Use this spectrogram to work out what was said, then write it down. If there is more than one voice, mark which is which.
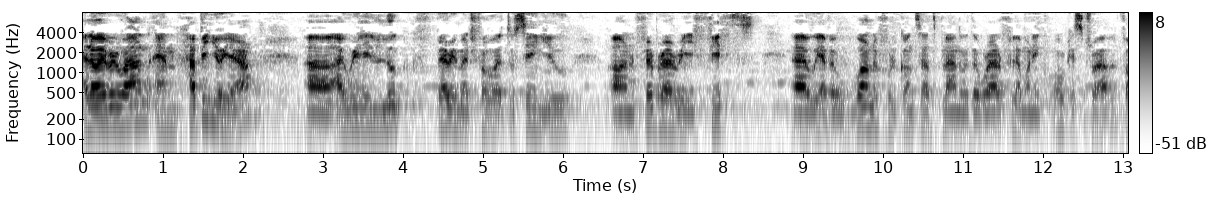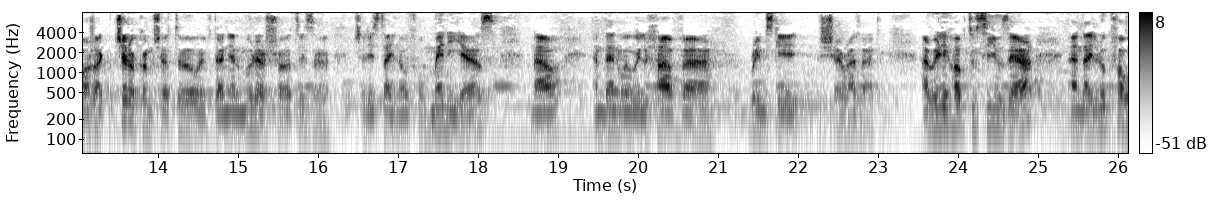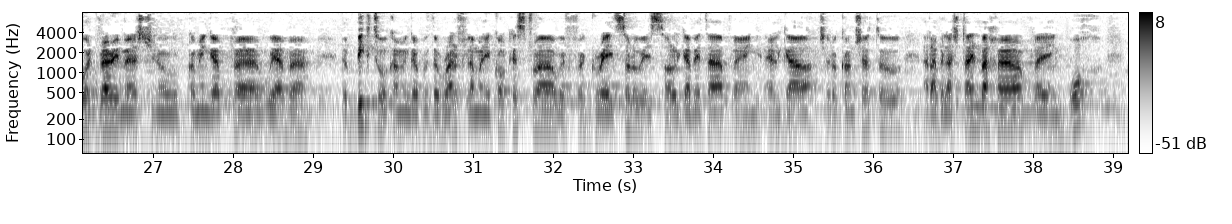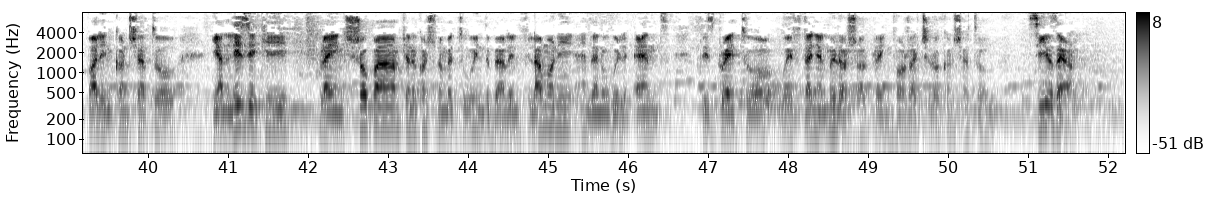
Speaker 1: Hello everyone and Happy New Year. Uh, I really look very much forward to seeing you on February 5th. Uh, we have a wonderful concert planned with the Royal Philharmonic Orchestra, Dvorak Cello Concerto with Daniel Müller-Schott, is a cellist I know for many years now, and then we will have uh, Rimsky Scheherazade. I really hope to see you there and I look forward very much, you know, coming up, uh, we have a, a, big tour coming up with the Royal Philharmonic Orchestra with a great soloist, Sol Gabetta playing Elgar, cello concerto, Arabella Steinbacher playing Bruch, violin concerto, Jan Lisiecki playing Chopin, piano concerto number two in the Berlin Philharmonic, and then we will end this great tour with Daniel Müller-Schott playing Dvorak cello concerto. See you there.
